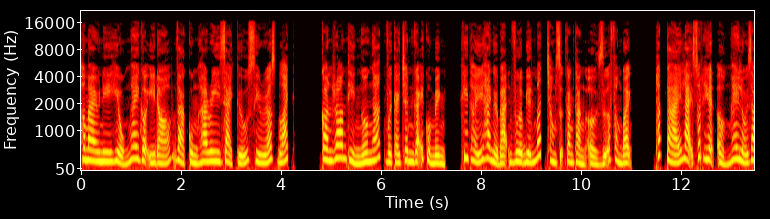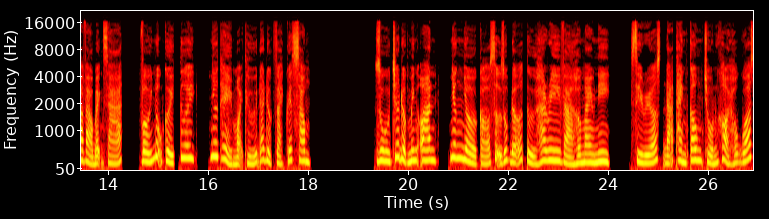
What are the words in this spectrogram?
Hermione hiểu ngay gợi ý đó và cùng Harry giải cứu Sirius Black. Còn Ron thì ngơ ngác với cái chân gãy của mình khi thấy hai người bạn vừa biến mất trong sự căng thẳng ở giữa phòng bệnh. Thoát cái lại xuất hiện ở ngay lối ra vào bệnh xá với nụ cười tươi như thể mọi thứ đã được giải quyết xong. Dù chưa được minh oan, nhưng nhờ có sự giúp đỡ từ Harry và Hermione, Sirius đã thành công trốn khỏi Hogwarts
